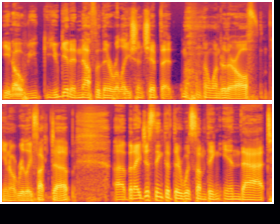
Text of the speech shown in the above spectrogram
you know, you you get enough of their relationship that no wonder they're all you know really fucked up. Uh, but I just think that there was something in that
